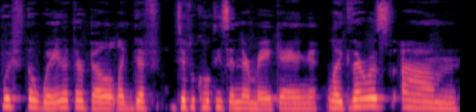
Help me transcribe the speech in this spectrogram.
with the way that they're built, like dif- difficulties in their making. Like there was, um,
